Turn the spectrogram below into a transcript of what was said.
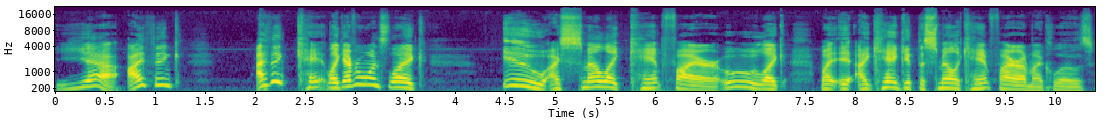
yeah, I think, I think, like everyone's like, ew, I smell like campfire. Ooh, like my I can't get the smell of campfire on my clothes.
